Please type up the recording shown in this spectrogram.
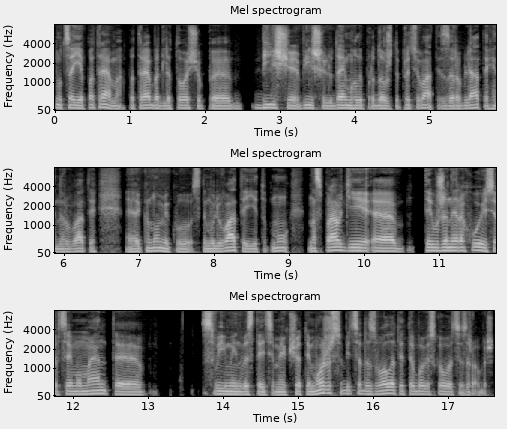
ну, це є потреба. Потреба для того, щоб е, більше, більше людей могли продовжити працювати, заробляти, генерувати е, економіку, стимулювати її. Тому насправді ти вже не рахуєшся в цей момент. Своїми інвестиціями, якщо ти можеш собі це дозволити, ти обов'язково це зробиш.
